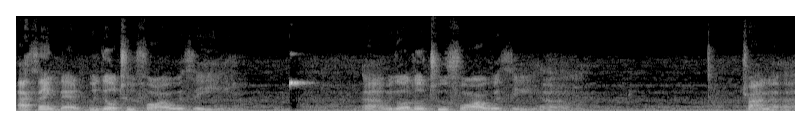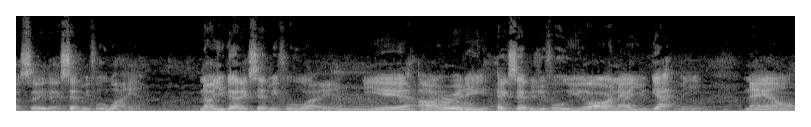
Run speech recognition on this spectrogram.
I think that we go too far with the uh, we go a little too far with the um, trying to uh, say that accept me for who I am. No, you gotta accept me for who I am. Mm. Yeah, I already accepted you for who you are. Now you got me. Now,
